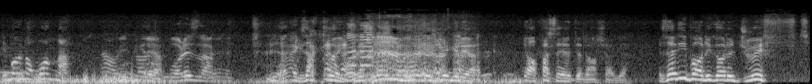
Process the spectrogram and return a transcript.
You might not want that. What is that? Yeah, exactly. It's bigger here. Yeah, I'll pass it here, then I'll show you. Has anybody got a Drift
